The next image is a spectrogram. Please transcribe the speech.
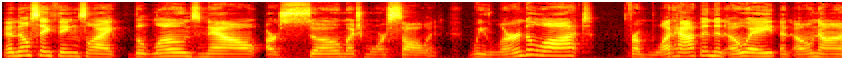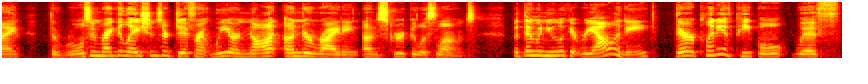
And they'll say things like, the loans now are so much more solid. We learned a lot from what happened in 08 and 09. The rules and regulations are different. We are not underwriting unscrupulous loans. But then when you look at reality, there are plenty of people with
